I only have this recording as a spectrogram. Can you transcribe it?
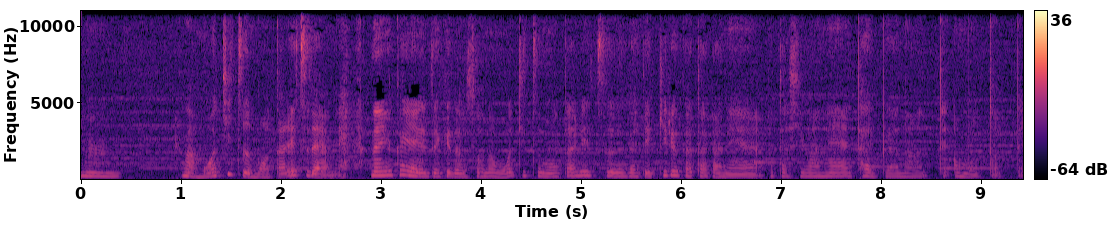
うん。まあ持ちつ持たれつだよね。何回やるんだけどその持ちつ持たれつができる方がね私はねタイプやなって思っとって。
